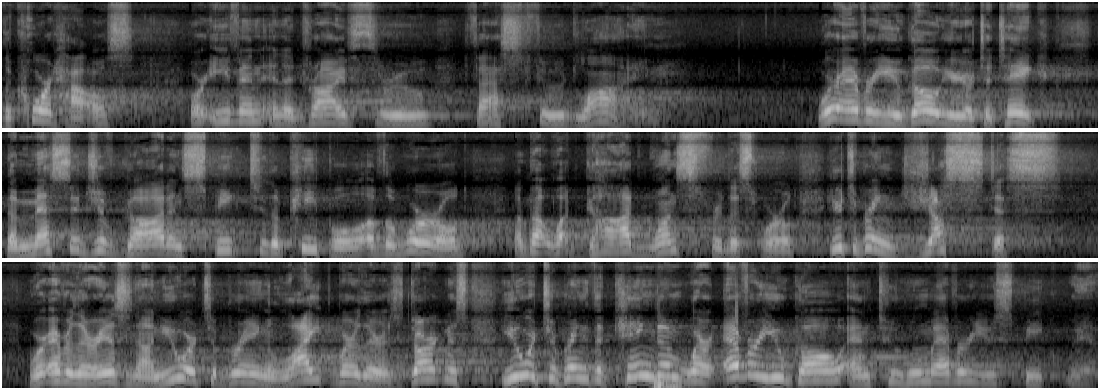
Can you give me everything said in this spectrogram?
the courthouse or even in a drive through fast food line. Wherever you go, you're to take the message of God and speak to the people of the world about what God wants for this world. You're to bring justice wherever there is none. You are to bring light where there is darkness. You are to bring the kingdom wherever you go and to whomever you speak with.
